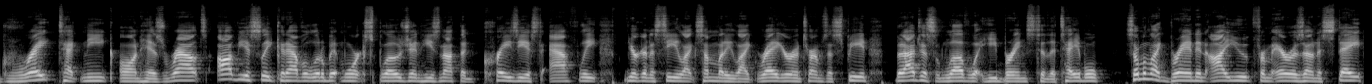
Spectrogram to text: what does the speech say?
great technique on his routes. Obviously, could have a little bit more explosion. He's not the craziest athlete you're going to see like somebody like Reagor in terms of speed, but I just love what he brings to the table. Someone like Brandon Aiyuk from Arizona State,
